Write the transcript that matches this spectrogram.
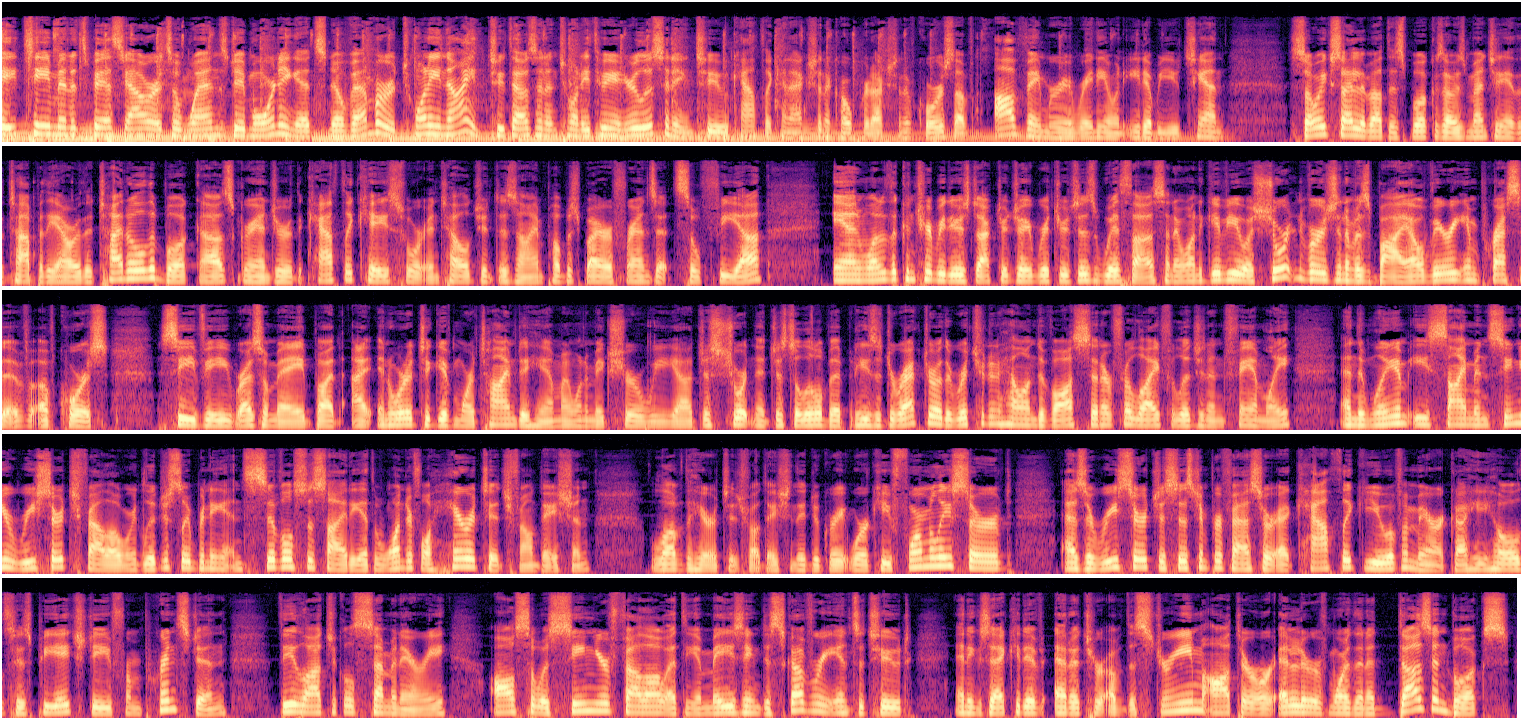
Eighteen minutes past the hour. It's a Wednesday morning. It's November 29th, 2023, and you're listening to Catholic Connection, a co-production, of course, of Ave Maria Radio and EWTN. So excited about this book, as I was mentioning at the top of the hour. The title of the book, God's Grandeur, The Catholic Case for Intelligent Design, published by our friends at Sophia. And one of the contributors, Dr. Jay Richards, is with us. And I want to give you a shortened version of his bio. Very impressive, of course, CV, resume. But I, in order to give more time to him, I want to make sure we uh, just shorten it just a little bit. But he's a director of the Richard and Helen DeVos Center for Life, Religion, and Family, and the William E. Simon Senior Research Fellow, Religious Liberty and Civil Society at the wonderful Heritage Foundation. Love the Heritage Foundation. They do great work. He formerly served as a research assistant professor at Catholic U of America. He holds his PhD from Princeton Theological Seminary, also a senior fellow at the Amazing Discovery Institute, and executive editor of The Stream, author or editor of more than a dozen books,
